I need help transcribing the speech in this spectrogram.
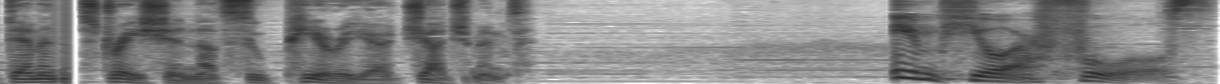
demonstration of superior judgment. Impure fools.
